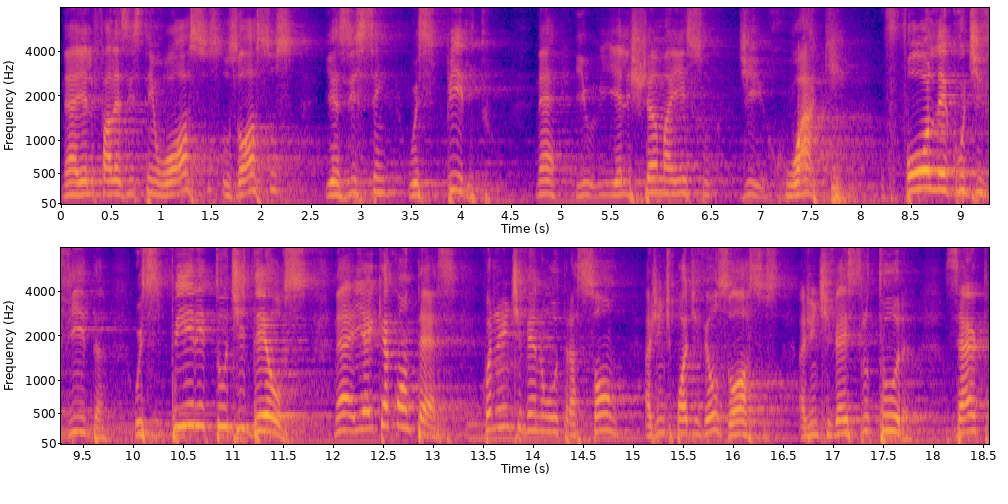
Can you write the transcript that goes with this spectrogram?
Né? Ele fala: existem os ossos, os ossos e existem o espírito. Né? E, e ele chama isso de ruach, o fôlego de vida, o espírito de Deus. Né? E aí o que acontece? quando a gente vê no ultrassom, a gente pode ver os ossos, a gente vê a estrutura, certo?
